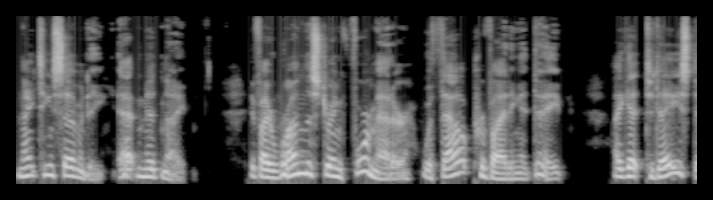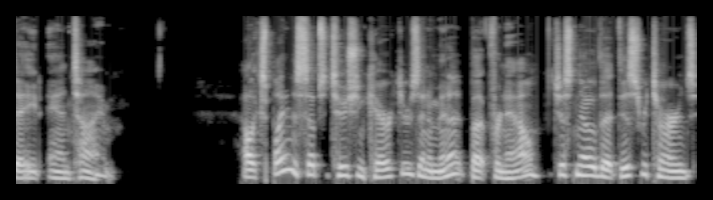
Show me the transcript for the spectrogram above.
1970 at midnight. If I run the string formatter without providing a date, I get today's date and time. I'll explain the substitution characters in a minute, but for now, just know that this returns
